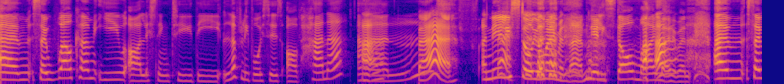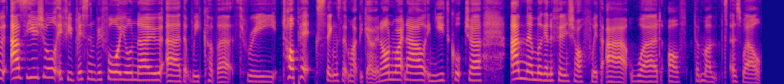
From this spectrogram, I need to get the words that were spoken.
Um, so, welcome. You are listening to the lovely voices of Hannah and Beth. I nearly Beth. stole your moment then. Nearly stole my moment. Um, so, as usual, if you've listened before, you'll know uh, that we cover three topics, things that might be going on right now in youth culture, and then we're going to finish off with our word of the month as well.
